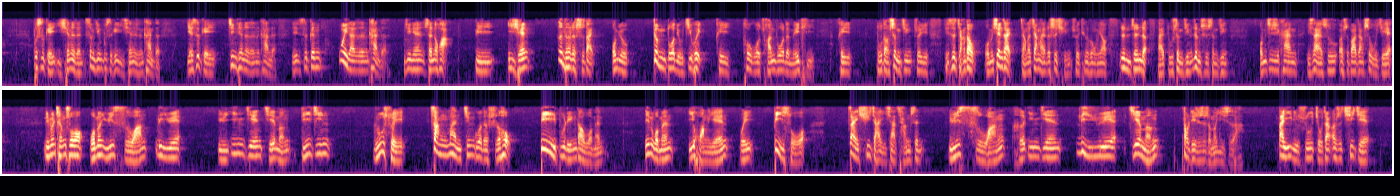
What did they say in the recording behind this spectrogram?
不是给以前的人，圣经不是给以前的人看的，也是给今天的人看的，也是跟未来的人看的。今天神的话比以前任何的时代，我们有更多的有机会可以透过传播的媒体，可以读到圣经，所以也是讲到我们现在讲到将来的事情。所以听众朋友，我们要认真的来读圣经，认识圣经。我们继续看以赛亚书二十八章十五节：你们曾说，我们与死亡立约，与阴间结盟，敌军如水涨漫经过的时候，必不临到我们，因我们以谎言为闭锁，在虚假以下藏身，与死亡和阴间立约结盟，到底是什么意思啊？但以理书九章二十七节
